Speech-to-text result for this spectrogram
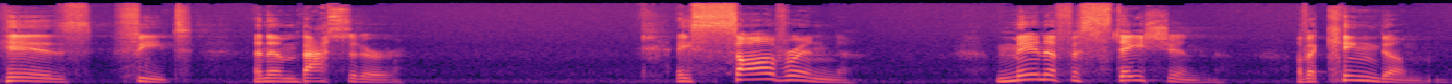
his feet, an ambassador, a sovereign manifestation of a kingdom,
